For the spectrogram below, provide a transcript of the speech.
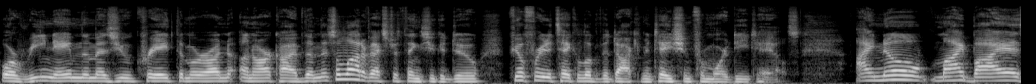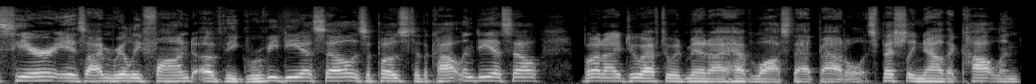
or rename them as you create them or un- unarchive them. There's a lot of extra things you could do. Feel free to take a look at the documentation for more details. I know my bias here is I'm really fond of the Groovy DSL as opposed to the Kotlin DSL but I do have to admit I have lost that battle, especially now that Kotlin,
